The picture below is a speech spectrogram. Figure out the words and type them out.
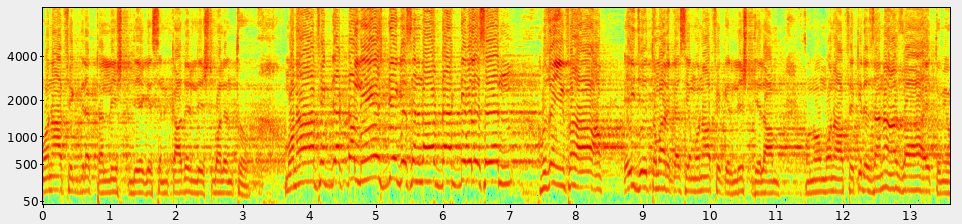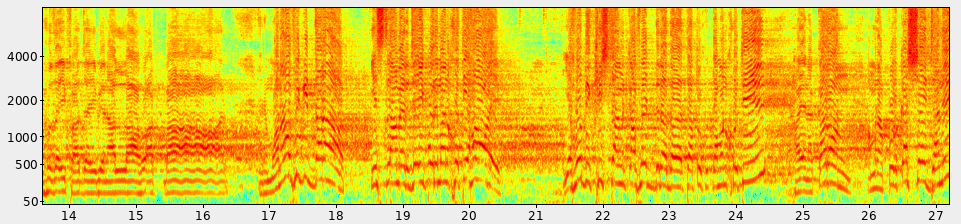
মোনাফিকদের একটা লিস্ট দিয়ে গেছেন। কাদের লিস্ট বলেন তো? মোনাফিকদের একটা লিস্ট দিয়ে গেছেন আর ডাক দিয়ে বলেছেন হুজাইফা এই যে তোমার কাছে মোনাফিকের লিস্ট দিলাম, কোন মোনাফিকের জানা যায় তুমি হুজাইফা যাইবেন আল্লাহ আকবার। আর মোনাফিকের দ্বারা ইসলামের যেই পরিমাণ ক্ষতি হয়, ইহুদি, খ্রিস্টান, কাফেরদের দ্বারা তেমন ক্ষতি হয় না। কারণ আমরা প্রকাশ্যে জানি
